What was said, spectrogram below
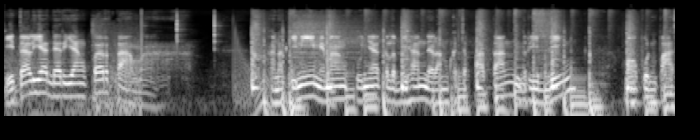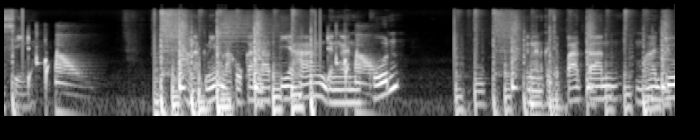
Kita lihat dari yang pertama. Anak ini memang punya kelebihan dalam kecepatan dribbling maupun passing. Anak ini melakukan latihan dengan kun dengan kecepatan maju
